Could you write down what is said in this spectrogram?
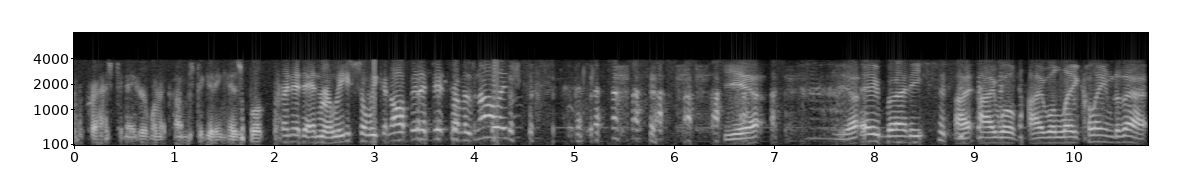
procrastinator when it comes to getting his book printed and released so we can all benefit from his knowledge. yeah. Yeah. Hey, buddy. I, I will. I will lay claim to that.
